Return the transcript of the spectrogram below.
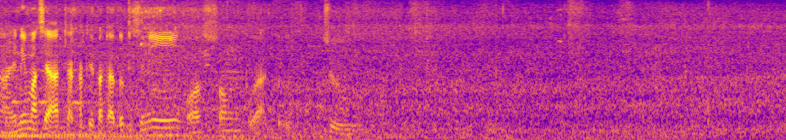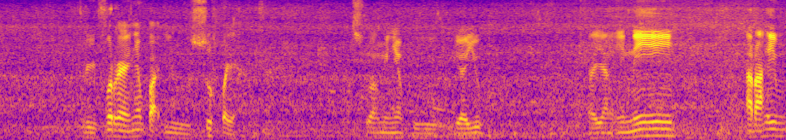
Nah ini masih ada kadita datu di sini 027 driver kayaknya Pak Yusuf Pak ya? Suaminya Bu Yayu nah yang ini Arahim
